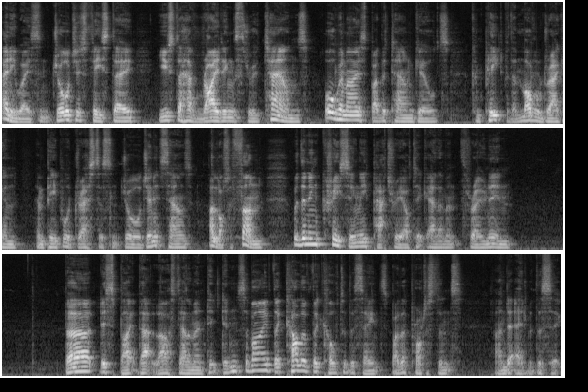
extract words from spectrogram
Anyway, St George's feast day used to have ridings through towns, organised by the town guilds, complete with a model dragon and people dressed as St George, and it sounds a lot of fun, with an increasingly patriotic element thrown in. But despite that last element, it didn't survive the cull of the cult of the saints by the Protestants under Edward VI.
